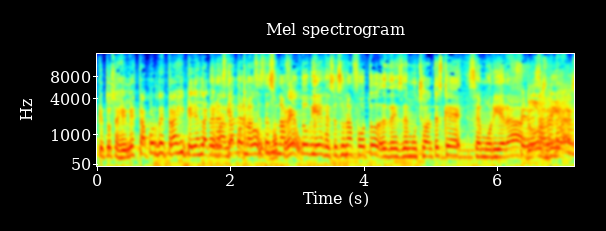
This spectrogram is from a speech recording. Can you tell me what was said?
que entonces él está por detrás y que ella es la Pero que es que manda por además todo. esta es No una creo. foto vieja, esta es una foto desde mucho antes que se muriera. Dos días.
